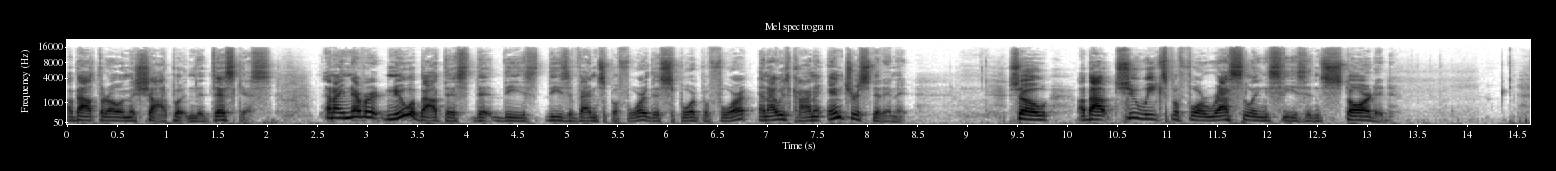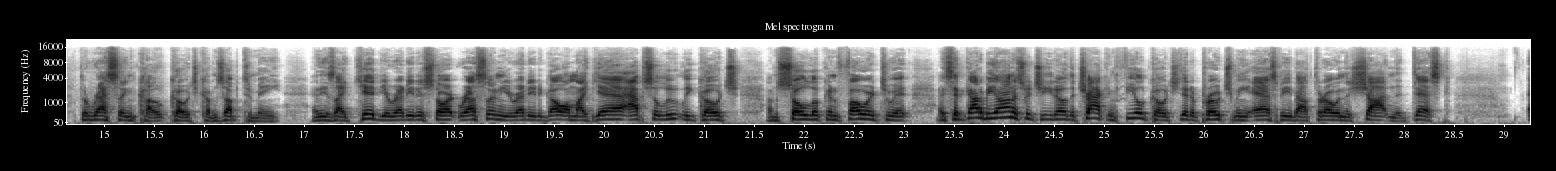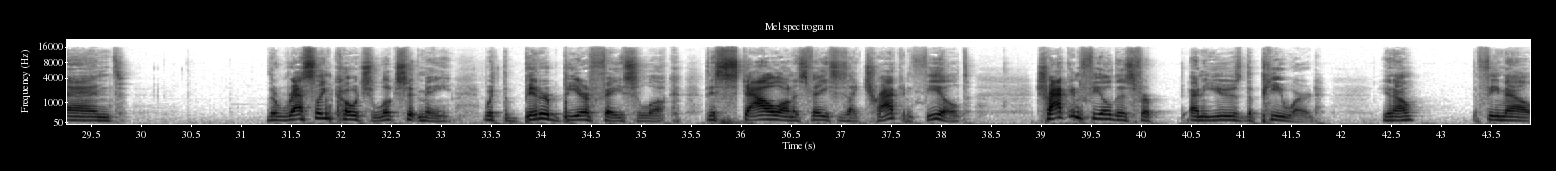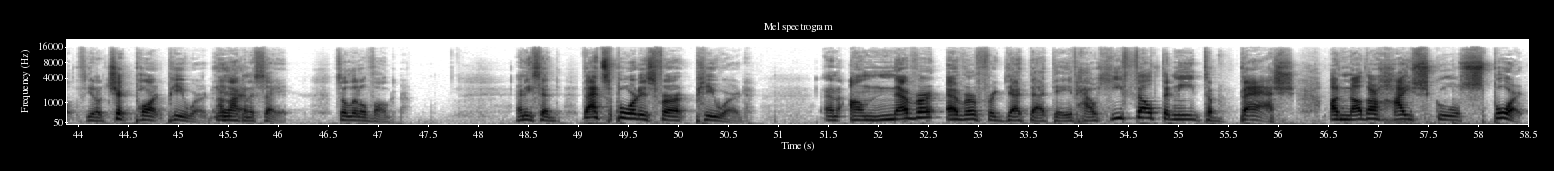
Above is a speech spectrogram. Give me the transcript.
about throwing the shot, put putting the discus. And I never knew about this th- these these events before, this sport before, and I was kind of interested in it. So, about 2 weeks before wrestling season started, the wrestling co- coach comes up to me and he's like, Kid, you ready to start wrestling? You ready to go? I'm like, Yeah, absolutely, coach. I'm so looking forward to it. I said, Got to be honest with you, you know, the track and field coach did approach me, asked me about throwing the shot and the disc. And the wrestling coach looks at me with the bitter beer face look, this scowl on his face. He's like, Track and field? Track and field is for, and he used the P word, you know, the female, you know, chick part P word. I'm not going to say it. It's a little vulgar. And he said, that sport is for P word. And I'll never, ever forget that, Dave, how he felt the need to bash another high school sport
